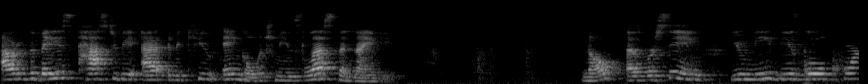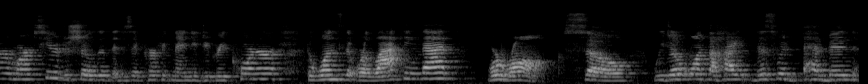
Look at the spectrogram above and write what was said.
out of the base, has to be at an acute angle, which means less than 90. No, as we're seeing, you need these little corner marks here to show that it is a perfect 90 degree corner. The ones that were lacking that were wrong. So we don't want the height, this would have been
